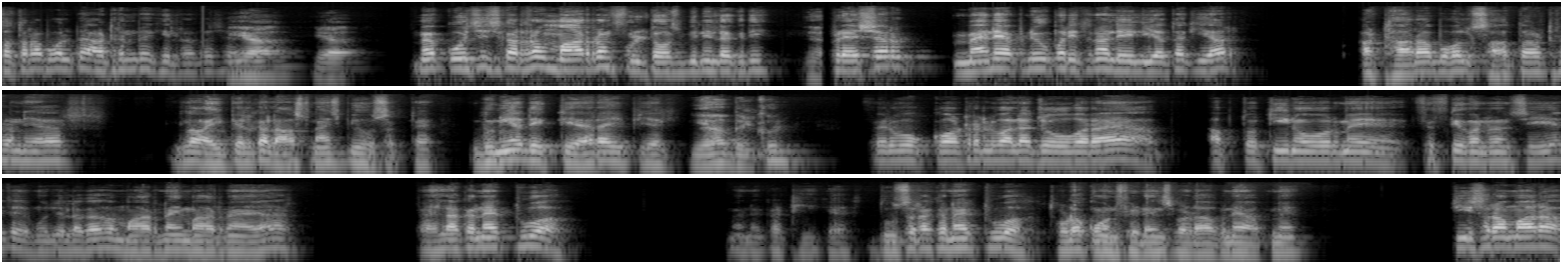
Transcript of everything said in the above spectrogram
सत्रह बॉल पे आठ रन पे खेल रहा था या या। मैं कोशिश कर रहा हूँ मार रहा हूँ फुल टॉस भी नहीं लग रही। प्रेशर मैंने अपने ऊपर इतना ले लिया था कि यार अठारह बॉल सात आठ रन यार। मतलब आईपीएल का लास्ट मैच भी हो सकता है। दुनिया देखती है यार आईपीएल या बिल्कुल। फिर वो क्वार्टर वाला जो ओवर आया अब तो तीन ओवर में फिफ्टी वन रन चाहिए थे। मुझे लगा था मारना ही मारना है यार। पहला कनेक्ट हुआ। मैंने कहा ठीक है। दूसरा कनेक्ट हुआ। थोड़ा कॉन्फिडेंस बढ़ा अपने आप में। तीसरा मारा।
